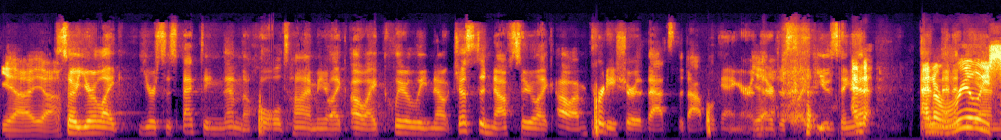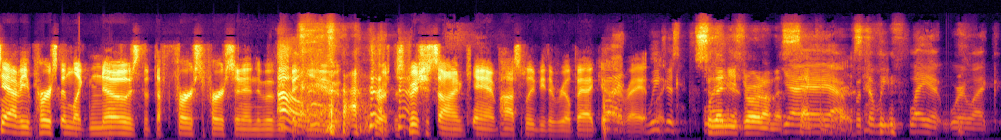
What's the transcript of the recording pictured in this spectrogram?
Yeah, yeah. so you're like you're suspecting them the whole time, and you're like, oh, I clearly know just enough. So you're like, oh, I'm pretty sure that's the doppelganger, and Yeah. they're just like using And- it. And, then a really end- savvy person like knows that the first person in the movie Oh. that you throw suspicious on can't possibly be the real bad guy, But right? we Like, just so then you throw it on the yeah, second yeah, yeah. person. But then we play it where like,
